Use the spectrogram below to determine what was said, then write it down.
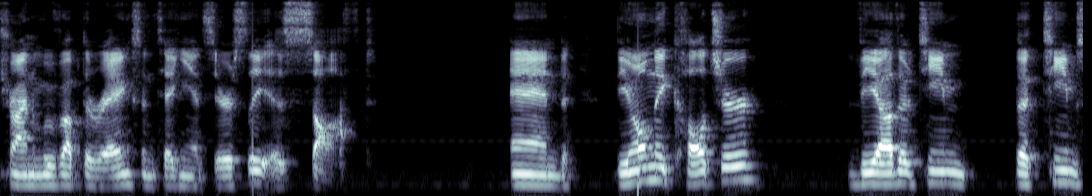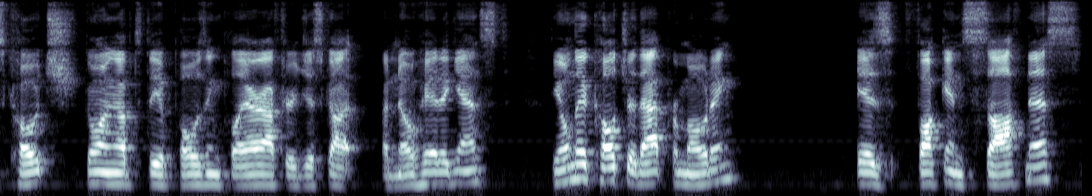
trying to move up the ranks and taking it seriously is soft. And the only culture the other team, the team's coach going up to the opposing player after he just got a no hit against, the only culture that promoting is fucking softness.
